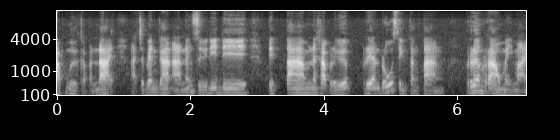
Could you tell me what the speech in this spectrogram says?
รับมือกับมันได้ อาจจะเป็นการอ่านหนังสือดีๆ ติดตามนะครับหรือเรียนรู้สิ่งต่างๆ เรื่องราวใหม่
